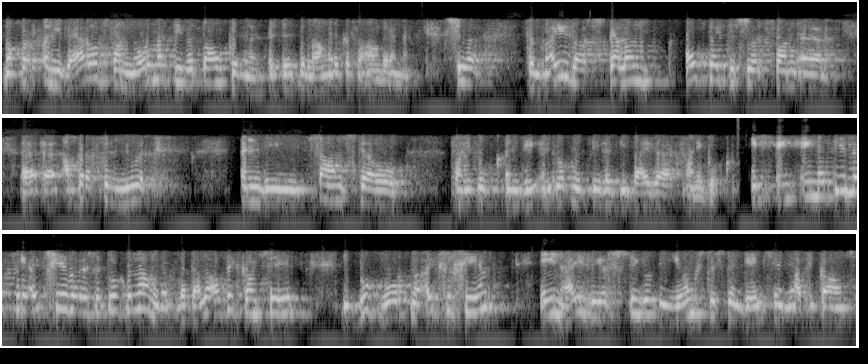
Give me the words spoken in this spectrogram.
Maar vir in die wêreld van normatiewe taalkunde is dit belangrike veranderinge. So vir my was spelling altyd 'n soort van 'n uh, 'n uh, uh, amper 'n vernoot in die saamstel van die boek in die en ook natuurlik die bywerk van die boek. En en, en natuurlik vir die uitgewer is dit ook belangrik dat hulle altyd kan sê die boek word nou uitgegee en hy weerspieël die jongste tendense in Afrikaans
